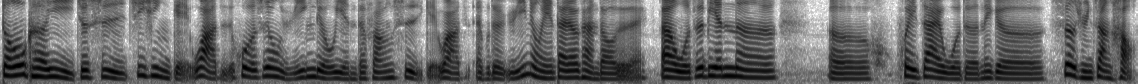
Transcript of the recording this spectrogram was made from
都可以，就是寄信给袜子，或者是用语音留言的方式给袜子。哎，不对，语音留言大家看到对不对？啊，我这边呢，呃，会在我的那个社群账号。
